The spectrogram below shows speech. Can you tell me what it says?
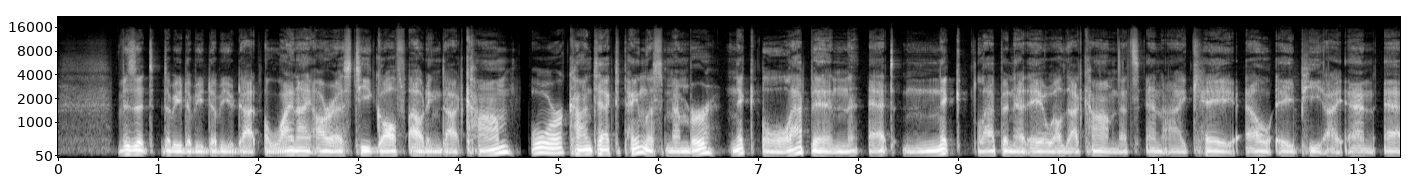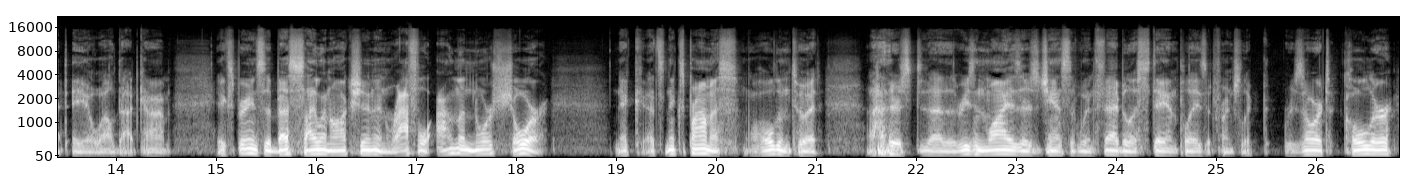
Visit www.IlliniRSTGolfOuting.com or contact Painless member Nick Lappin at nicklappin at AOL.com. That's N I K L A P I N at AOL.com. Experience the best silent auction and raffle on the North Shore. Nick, that's Nick's promise. We'll hold him to it. Uh, there's uh, the reason why is there's a chance to win fabulous stay and plays at French Lick Resort, Kohler,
